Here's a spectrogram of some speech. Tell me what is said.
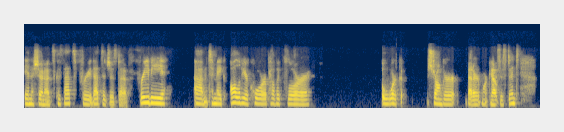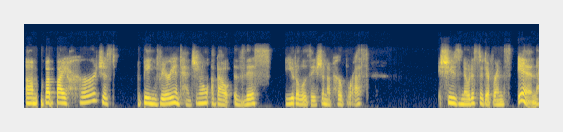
in the show notes because that's free. That's a, just a freebie um, to make all of your core pelvic floor work stronger, better, more consistent. Yep. Um, but by her just being very intentional about this utilization of her breath, she's noticed a difference in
